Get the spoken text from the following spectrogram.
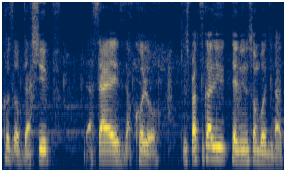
because of their shape, their size, their color. It's practically telling somebody that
